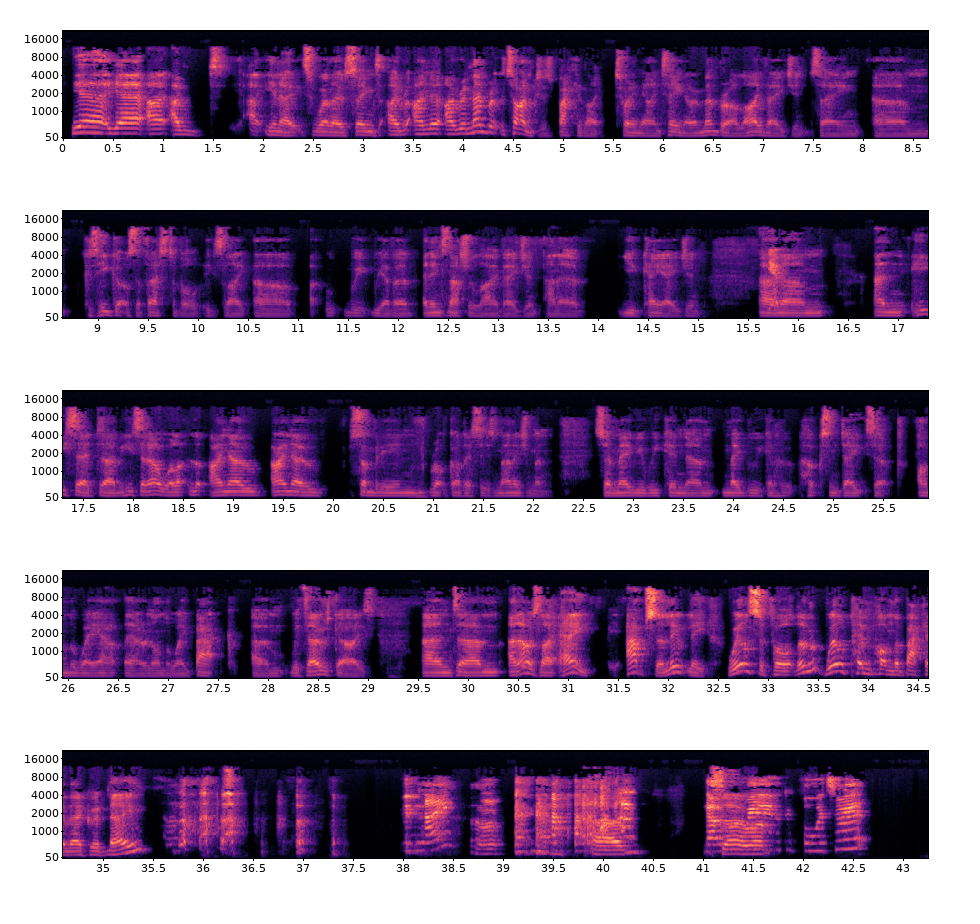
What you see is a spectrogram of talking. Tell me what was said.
yeah, yeah. I, I'm, I, you know, it's one of those things. I, I know. I remember at the time because back in like 2019. I remember our live agent saying because he got us the festival. He's like, uh, we we have a an international live agent and a UK agent, and Yeah. um, and he said um, he said, oh well, look, I know I know somebody in Rock Goddess's management. So maybe we can um, maybe we can hook some dates up on the way out there and on the way back um, with those guys. And um, and I was like, hey, absolutely, we'll support them. We'll pimp on the back of their good name. Good name? Um, no, so, we're uh, really looking forward to it.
